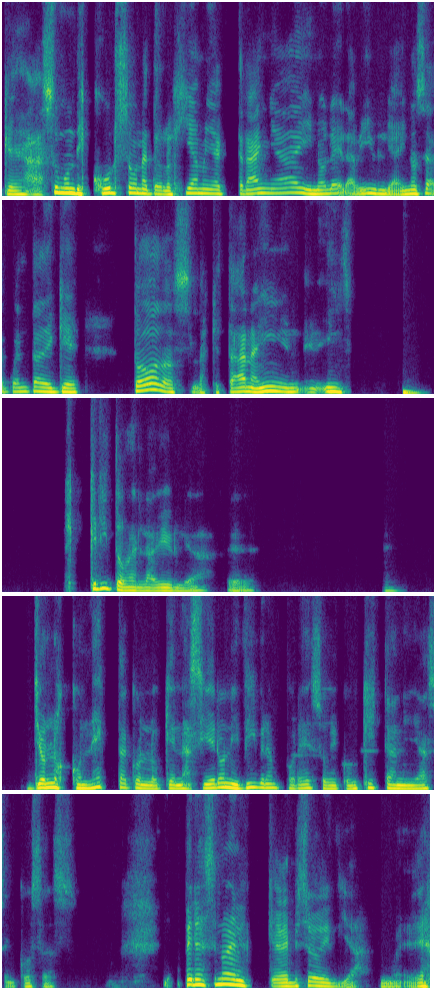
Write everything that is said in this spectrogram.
que, asume un discurso, una teología media extraña y no lee la Biblia y no se da cuenta de que todas las que estaban ahí en- en- inscritos en la Biblia, eh, Dios los conecta con lo que nacieron y vibran por eso y conquistan y hacen cosas. Pero ese no es el, el episodio de hoy día, no es,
